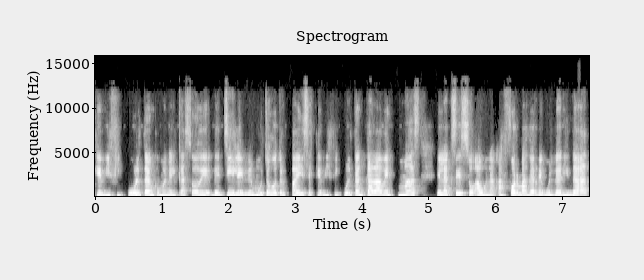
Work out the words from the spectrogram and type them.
que dificultan, como en el caso de, Chile y de muchos otros países que dificultan cada vez más el acceso a, una, a formas de regularidad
